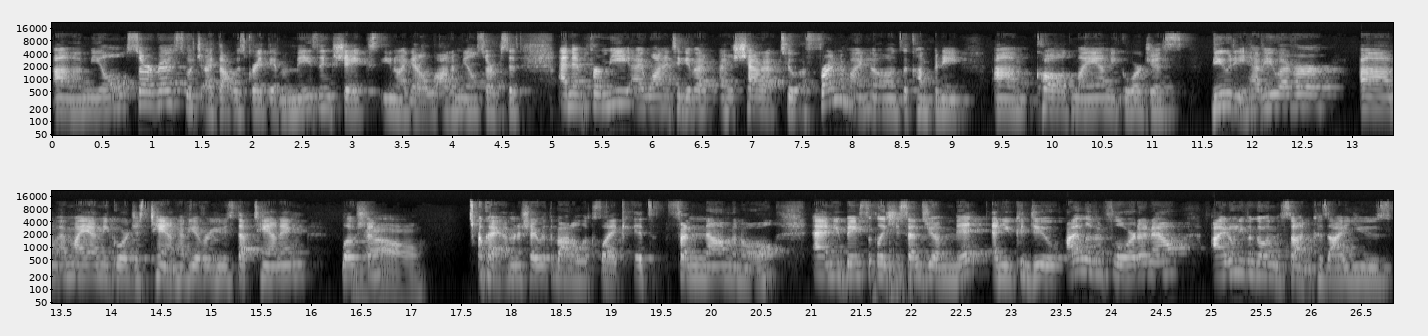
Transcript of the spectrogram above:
um, a meal service, which I thought was great. They have amazing shakes. You know, I get a lot of meal services. And then for me, I wanted to give a, a shout out to a friend of mine who owns a company um, called Miami Gorgeous Beauty. Have you ever, um, a Miami Gorgeous Tan, have you ever used that tanning? Lotion. No. Okay, I'm going to show you what the bottle looks like. It's phenomenal. And you basically, she sends you a mitt, and you can do. I live in Florida now. I don't even go in the sun because I use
